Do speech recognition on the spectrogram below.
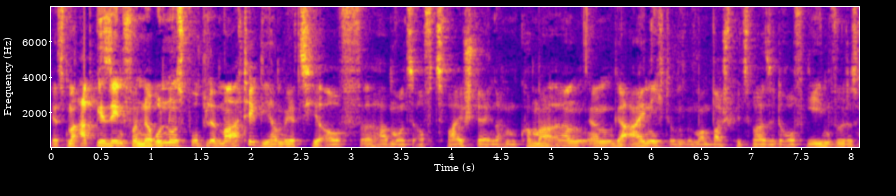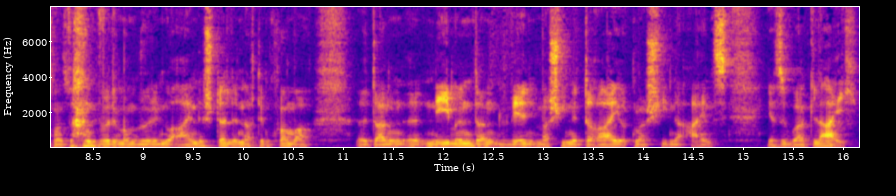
Jetzt mal abgesehen von der Rundungsproblematik, die haben wir jetzt hier auf, äh, haben uns auf zwei Stellen nach dem Komma ähm, ähm, geeinigt. Und wenn man beispielsweise darauf gehen würde, dass man sagen würde, man würde nur eine Stelle nach dem Komma äh, dann äh, nehmen, dann wären Maschine 3 und Maschine 1 ja sogar gleich.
